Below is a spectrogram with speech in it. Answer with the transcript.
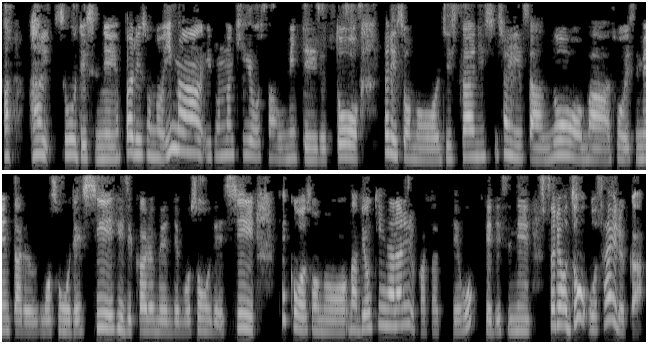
あ、はい、そうですね。やっぱりその今、いろんな企業さんを見ていると、やはりその実際に社員さんの、まあそうですね、メンタルもそうですし、フィジカル面でもそうですし、結構その、まあ病気になられる方って多くてですね、それをどう抑えるか、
